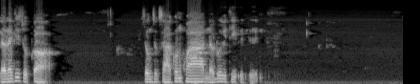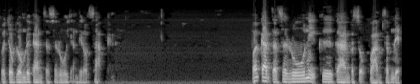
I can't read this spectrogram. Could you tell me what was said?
แล้วในที่สุดก็ทรงศึกษาค้นคว้าแล้วด้วยวิธีอื่น ๆ ก็จบลงด้วยการจัดสรู้อย่างที่เราทราบกัน เพราะการจัดสรู้นี่คือการประสบความสำเร็จ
